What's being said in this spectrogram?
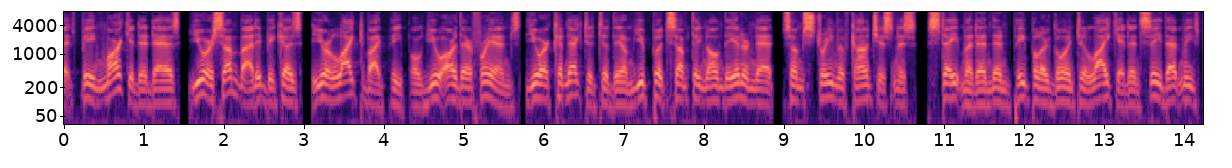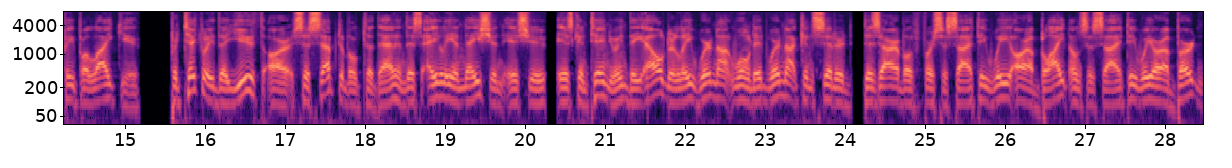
It's being marketed as you are somebody because you're liked by people. You are their friends. You are connected to them. You put something on the internet, some stream of consciousness statement, and then people are going to like it and see that means people like you. particularly the youth are susceptible to that, and this alienation issue is continuing. The elderly, we're not wanted, we're not considered desirable for society. We are a blight on society, we are a burden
